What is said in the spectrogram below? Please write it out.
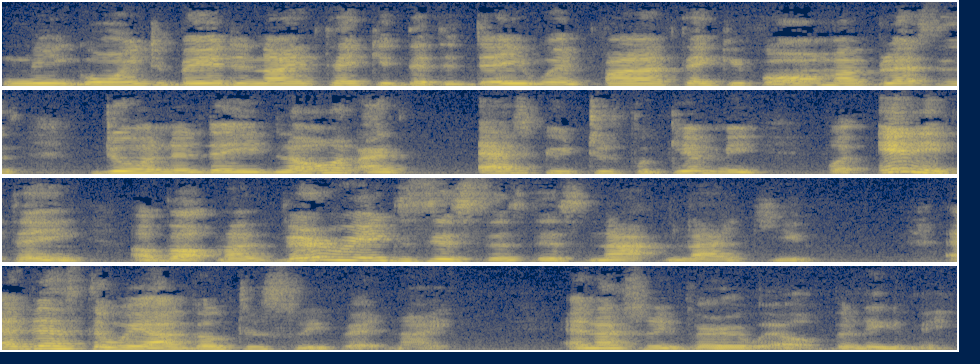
me going to bed tonight. Thank you that the day went fine. Thank you for all my blessings during the day. Lord, I ask you to forgive me for anything about my very existence that's not like you. And that's the way I go to sleep at night. And I sleep very well, believe me.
